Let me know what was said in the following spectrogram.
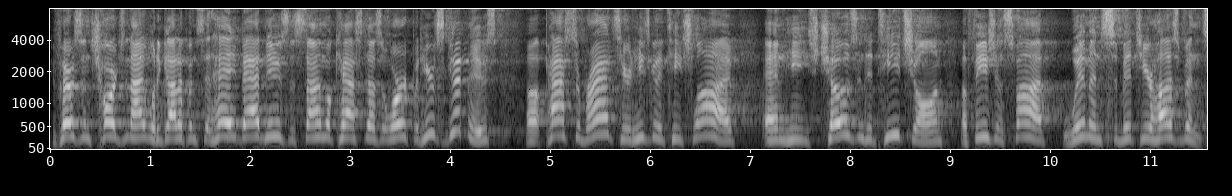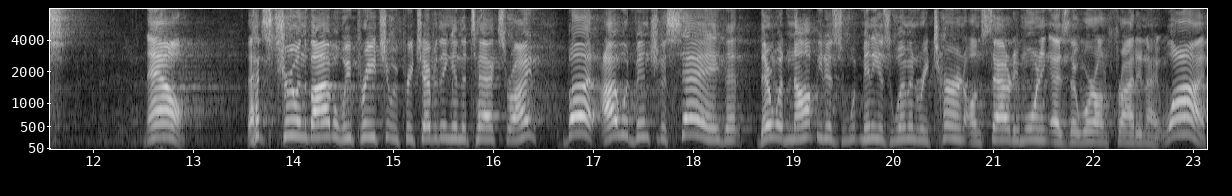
if was in charge tonight, would have got up and said, "Hey, bad news, the simulcast doesn't work." But here's good news: uh, Pastor Brad's here, and he's going to teach live, and he's chosen to teach on Ephesians five. Women, submit to your husbands. Now, that's true in the Bible. We preach it. We preach everything in the text, right? But I would venture to say that there would not be as many as women return on Saturday morning as there were on Friday night. Why?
